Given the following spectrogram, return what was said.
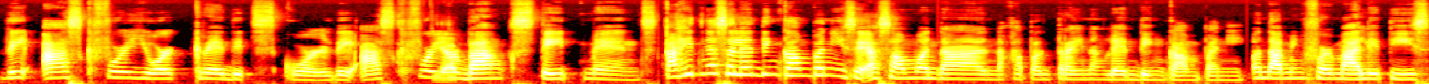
they ask for your credit score. They ask for your Yep. bank statements. Kahit nga sa lending companies, eh, as someone na nakapag-try ng lending company, ang daming formalities,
